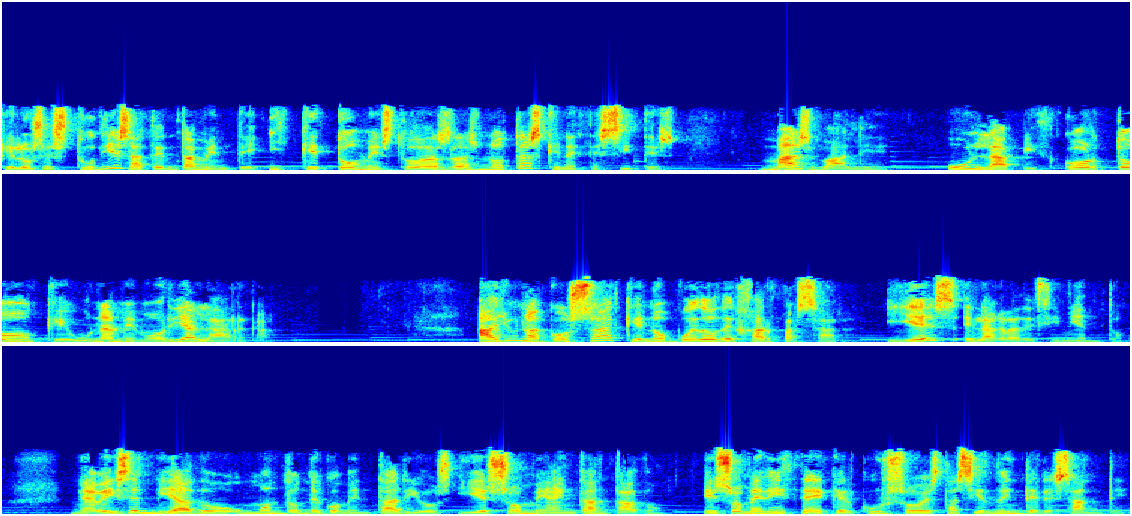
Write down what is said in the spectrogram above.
que los estudies atentamente y que tomes todas las notas que necesites. Más vale un lápiz corto que una memoria larga. Hay una cosa que no puedo dejar pasar y es el agradecimiento. Me habéis enviado un montón de comentarios y eso me ha encantado. Eso me dice que el curso está siendo interesante.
